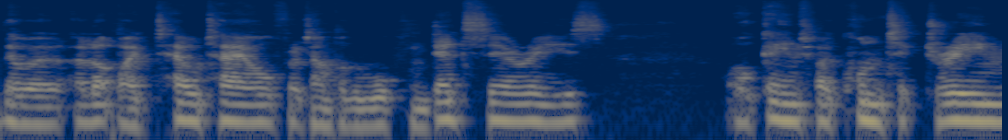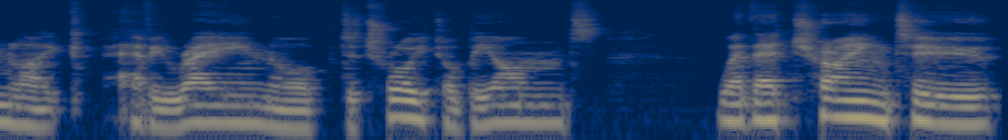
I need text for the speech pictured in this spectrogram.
there were a lot by Telltale, for example, the Walking Dead series, or games by Quantic Dream like Heavy Rain or Detroit or Beyond, where they're trying to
